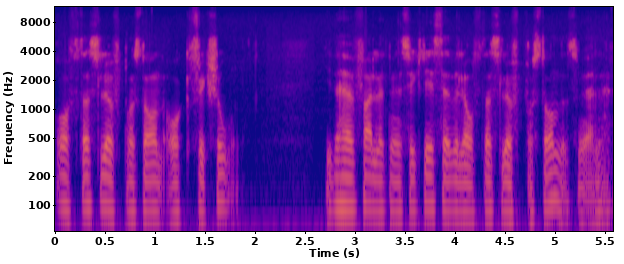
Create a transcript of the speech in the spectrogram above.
oftast luftmotstånd och friktion. I det här fallet med en cyklist är det väl oftast luftmotståndet som gäller.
